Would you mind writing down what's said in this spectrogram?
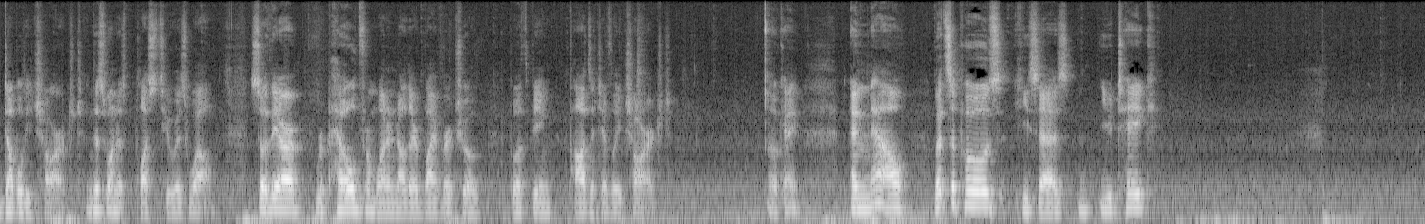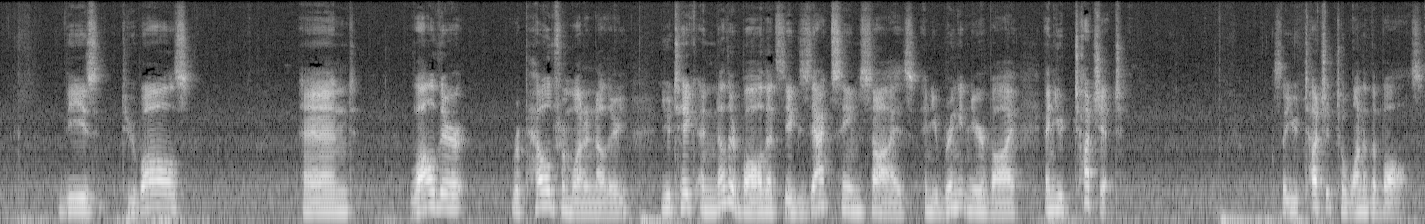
doubly charged. And this one is plus 2 as well. So they are repelled from one another by virtue of both being positively charged. Okay, and now let's suppose, he says, you take these two balls and while they're repelled from one another, you take another ball that's the exact same size and you bring it nearby and you touch it. So you touch it to one of the balls.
